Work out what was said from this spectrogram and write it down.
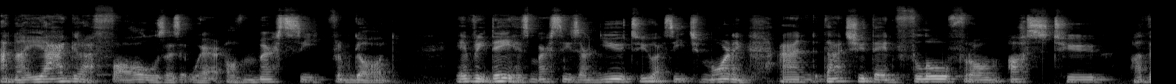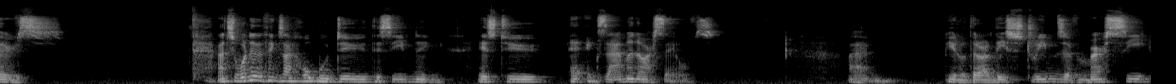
a Niagara Falls, as it were, of mercy from God. Every day, His mercies are new to us each morning, and that should then flow from us to others. And so, one of the things I hope we'll do this evening is to examine ourselves. Um, you know, there are these streams of mercy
